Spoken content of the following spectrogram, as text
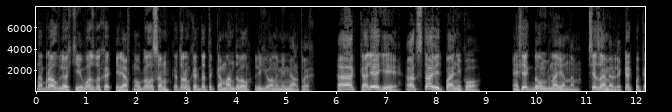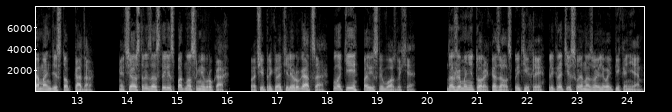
Набрал в легкие воздуха и рявкнул голосом, которым когда-то командовал легионами мертвых. «Так, коллеги, отставить панику!» Эффект был мгновенным. Все замерли, как по команде стоп-кадр. Медсестры застыли с подносами в руках. Врачи прекратили ругаться, кулаки повисли в воздухе. Даже мониторы, казалось, притихли, прекратив свое назойливое пиканье.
